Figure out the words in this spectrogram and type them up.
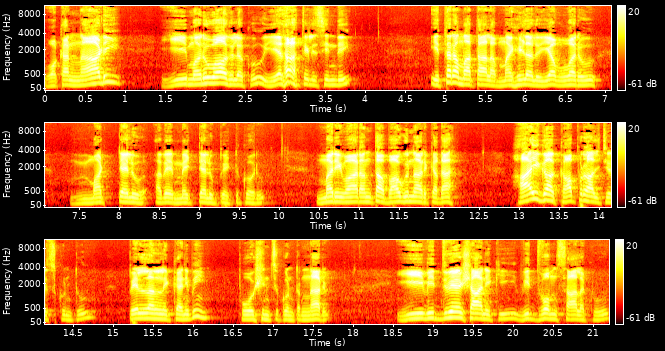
ఒక నాడి ఈ మనువాదులకు ఎలా తెలిసింది? ఇతర మతాల మహిళలు ఎవ్వరు మట్టెలు అవే మెట్టెలు పెట్టుకోరు. మరి వారంతా బాగున్నారు కదా? హాయిగా కాపురాలు చేసుకుంటూ పిల్లల్ని కనిపి పోషించుకుంటున్నారు. ఈ విద్వేషానికి విధ్వంసాలకు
